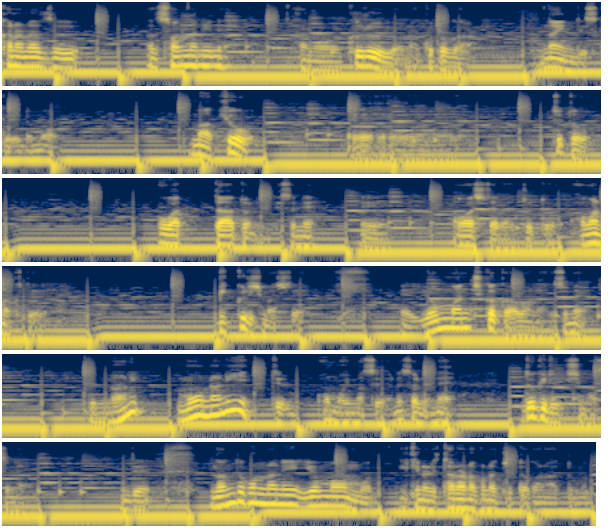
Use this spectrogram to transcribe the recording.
必ずそんなにねあの狂うようなことがないんですけれどもまあ今日、えー、ちょっと終わった後にですね、えー、合わせたらちょっと合わなくてびっくりしまして4万近く合わないですね。で何？もう何って思いますよねそれね。ドキドキしますね。でなんでこんなに4万もいきなり足らなくなっちゃったかなと思って、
